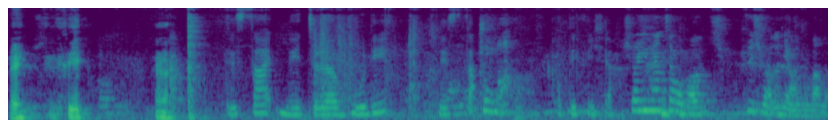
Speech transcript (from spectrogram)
哎，谁？嗯， This side natural booty This side 中吗？ artificial 所以呢，这我最喜欢的两个头发的。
